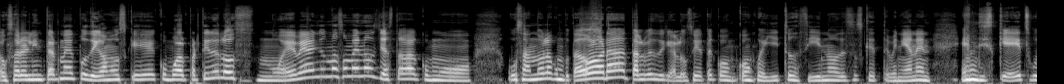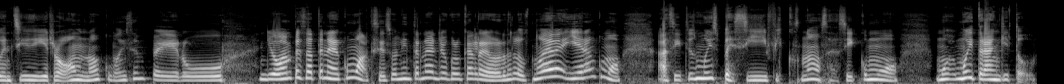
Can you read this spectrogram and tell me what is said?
usar el internet, pues digamos que como a partir de los nueve años más o menos, ya estaba como usando la computadora, tal vez de a los siete con, con jueguitos así, ¿no? De esos que te venían en, en disquetes o en CD-ROM, ¿no? Como dicen, pero yo empecé a tener como acceso al internet, yo creo que alrededor de los nueve, y eran como a sitios muy específicos, ¿no? O sea, así como muy, muy tranqui todo.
